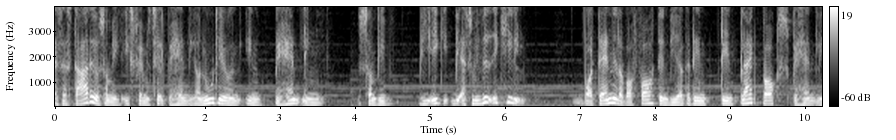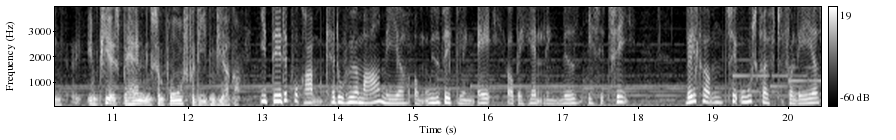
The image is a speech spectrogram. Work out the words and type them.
altså startede jo som en eksperimentel behandling, og nu er det jo en, en behandling, som vi, vi ikke, vi, altså vi ved ikke helt, hvordan eller hvorfor den virker. Det er en, det er en black box behandling, empirisk behandling, som bruges, fordi den virker. I dette program kan du høre meget mere om udvikling af og behandling med ECT. Velkommen til Ugeskrift for Lægers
